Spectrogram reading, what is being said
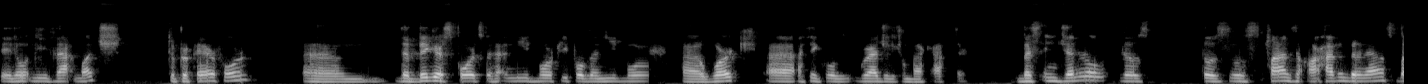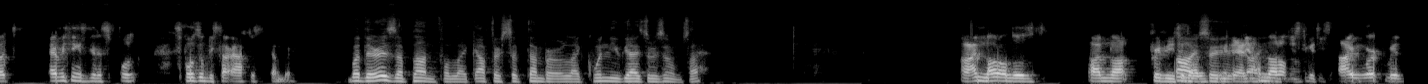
they don't need that much to prepare for. Um, the bigger sports that need more people, that need more uh, work, uh, I think will gradually come back after. But in general, those those those plans are, haven't been announced, but everything is going to suppo- supposedly start after September. But there is a plan for like after September, or like when you guys resume, صح? I'm not on those. I'm not privy to Oh, that. so you- information. yeah, I'm you not on these committees. I work with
